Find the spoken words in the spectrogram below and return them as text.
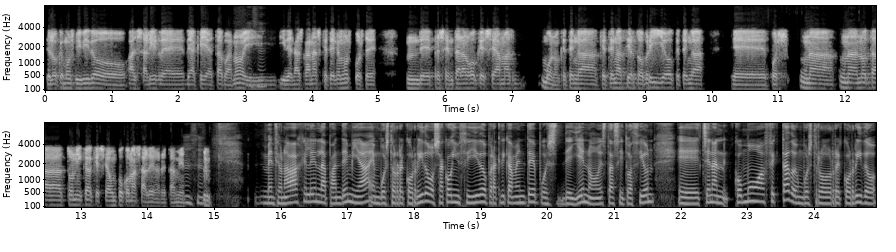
de lo que hemos vivido al salir de, de aquella etapa, ¿no? Y, uh -huh. y, de las ganas que tenemos, pues de, de, presentar algo que sea más bueno, que tenga, que tenga cierto brillo, que tenga eh, pues una, una nota tónica que sea un poco más alegre también. Mencionaba Helen la pandemia, en vuestro recorrido os ha coincidido prácticamente pues de lleno esta situación. Eh, Chenan, ¿cómo ha afectado en vuestro recorrido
